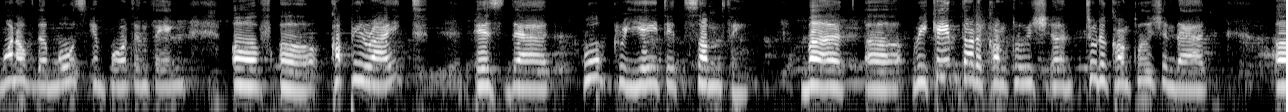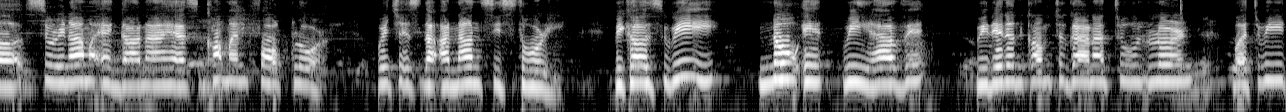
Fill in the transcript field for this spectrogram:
One of the most important thing of uh, copyright is that who created something. But uh, we came to the conclusion to the conclusion that uh, Suriname and Ghana has common folklore, which is the Anansi story, because we know it, we have it. We didn't come to Ghana to learn, but we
